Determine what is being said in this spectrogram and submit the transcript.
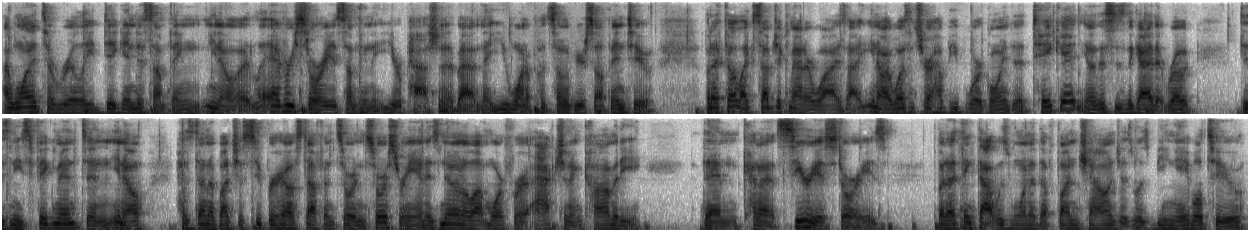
I wanted to really dig into something. You know, every story is something that you're passionate about and that you want to put some of yourself into. But I felt like subject matter wise, I you know I wasn't sure how people were going to take it. You know, this is the guy that wrote Disney's Figment and, you know, has done a bunch of superhero stuff and Sword and Sorcery and is known a lot more for action and comedy than kind of serious stories. But I think that was one of the fun challenges was being able to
